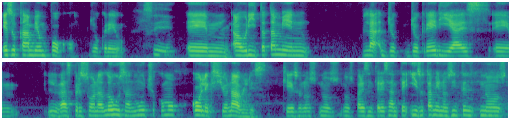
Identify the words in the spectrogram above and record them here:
eso cambia un poco, yo creo. Sí. Em, ahorita también la, yo, yo creería es, em, las personas lo usan mucho como coleccionables, que eso nos, nos, nos parece interesante y eso también nos, nos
